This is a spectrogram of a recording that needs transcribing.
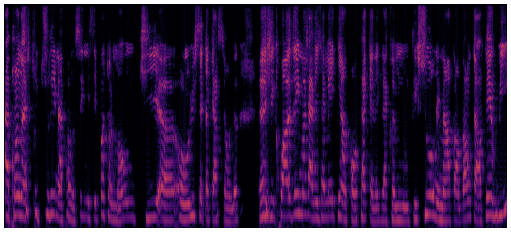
apprendre à structurer ma pensée, mais c'est pas tout le monde qui euh, ont eu cette occasion-là. Euh, j'ai croisé, moi, j'avais jamais été en contact avec la communauté sourde et malentendante. En fait, oui,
